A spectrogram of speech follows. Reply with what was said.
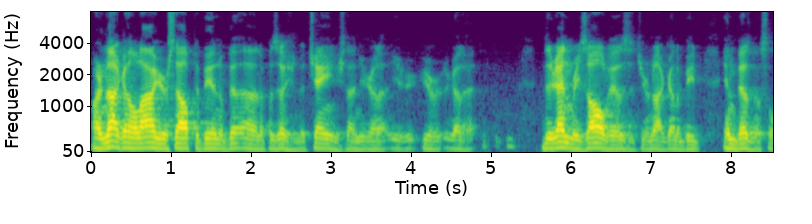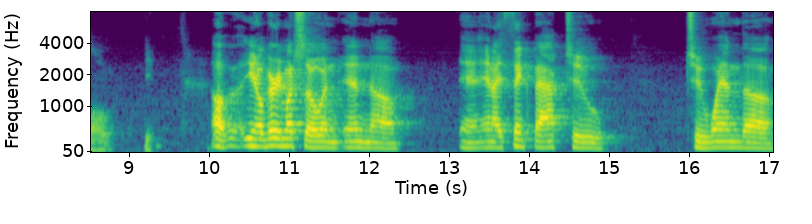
are not gonna allow yourself to be in a, in a position to change, then you're gonna, you're, you're gonna, the end result is that you're not gonna be in business long. Oh, you know, very much so, and and uh, and, and I think back to to when the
